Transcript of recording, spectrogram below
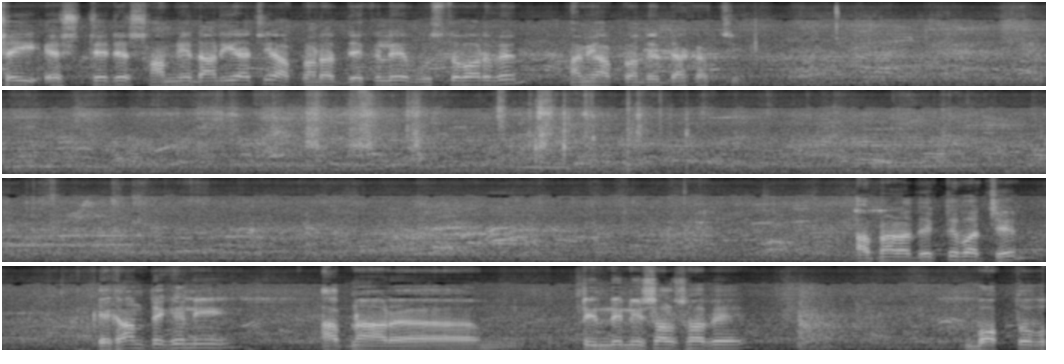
সেই স্টেজের সামনে দাঁড়িয়ে আছি, আপনারা দেখলে বুঝতে পারবেন, আমি আপনাদের দেখাচ্ছি। আপনারা দেখতে পাচ্ছেন, এখান থেকে নি আপনার তিন দিন ইসাল সবে বক্তব্য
